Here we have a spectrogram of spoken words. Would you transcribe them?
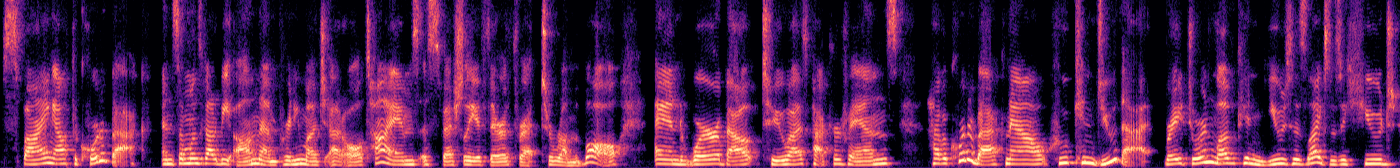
spying out the quarterback. And someone's got to be on them pretty much at all times, especially if they're a threat to run the ball. And we're about to, as Packer fans, have a quarterback now who can do that, right? Jordan Love can use his legs. There's a huge,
